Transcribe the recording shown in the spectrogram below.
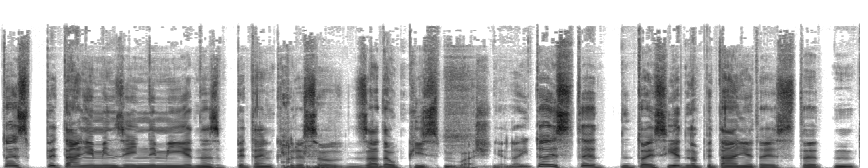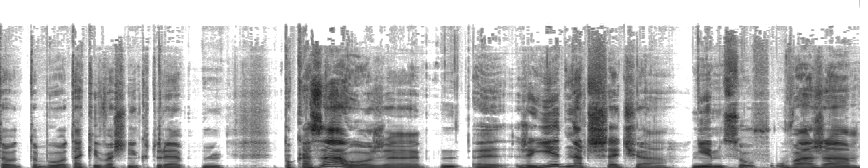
to jest pytanie, między innymi jedno z pytań, które są, zadał pism właśnie. No i to jest, to jest jedno pytanie, to, jest, to, to było takie właśnie, które pokazało, że, że jedna trzecia Niemców uważa,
